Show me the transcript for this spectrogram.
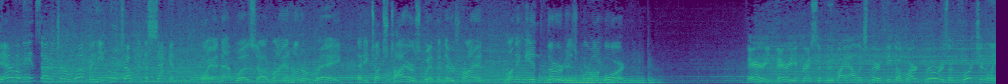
down on the inside of turn one, but he moves up to the second. Boy, and that was uh, Ryan Hunter-Reay that he touched tires with, and there's Ryan running in third as we're on board. Very, very aggressive move by Alex Sperafico. Mark Brewers, unfortunately,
